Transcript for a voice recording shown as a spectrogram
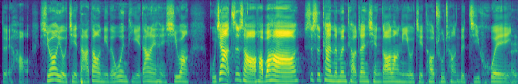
对，好，希望有解答到你的问题，也当然也很希望股价至少好不好？试试看能不能挑战前高，让你有解套出场的机会。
